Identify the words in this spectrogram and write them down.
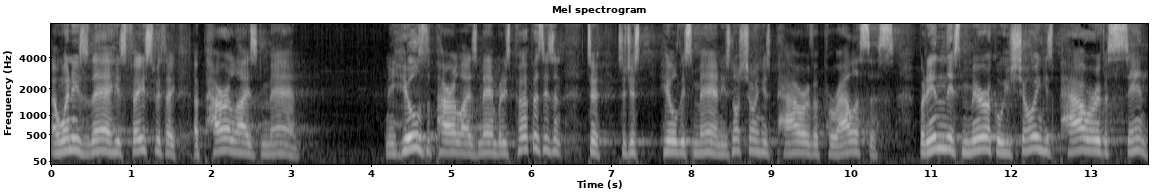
And when he's there, he's faced with a, a paralyzed man. And he heals the paralyzed man, but his purpose isn't to, to just heal this man. He's not showing his power over paralysis. But in this miracle, he's showing his power over sin.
